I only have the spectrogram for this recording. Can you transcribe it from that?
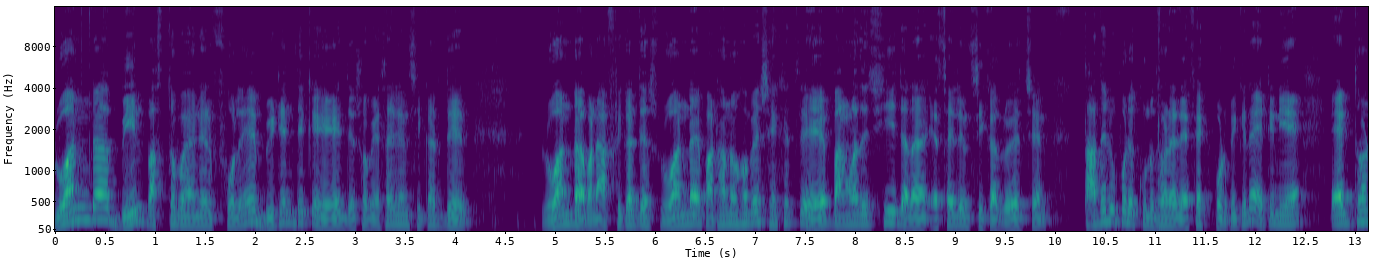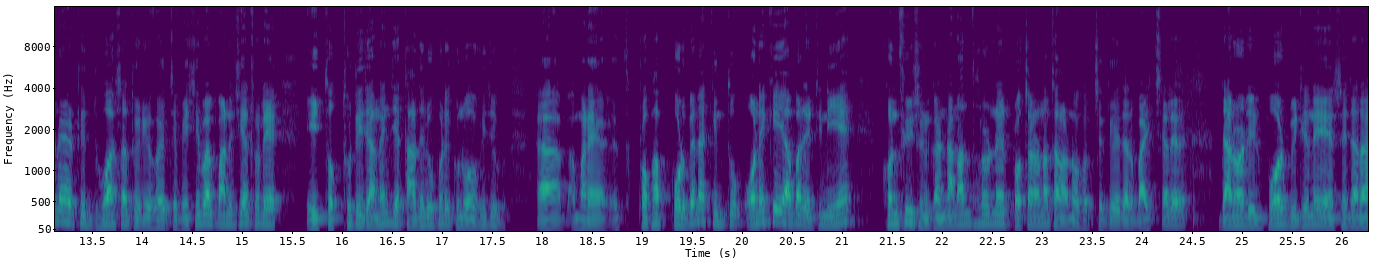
রুয়ান্ডা বিল বাস্তবায়নের ফলে ব্রিটেন থেকে যেসব অ্যাসাইলেম শিকারদের রুয়ান্ডা মানে আফ্রিকার দেশ রুয়ান্ডায় পাঠানো হবে, সেক্ষেত্রে বাংলাদেশি যারা অ্যাসাইলেম শিকার রয়েছেন তাদের উপরে কোনো ধরনের এফেক্ট পড়বে কিনা, এটি নিয়ে এক ধরনের একটি ধোঁয়াশা তৈরি হয়েছে। বেশিরভাগ মানুষই আসলে এই তথ্যটি জানেন যে তাদের উপরে কোনো অভিযোগ মানে প্রভাব পড়বে না, কিন্তু অনেকেই আবার এটি নিয়ে কনফিউশন কারণ নানান ধরনের প্রচারণা চালানো হচ্ছে। দুই হাজার বাইশ সালের জানুয়ারির পর ব্রিটেনে এসে যারা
